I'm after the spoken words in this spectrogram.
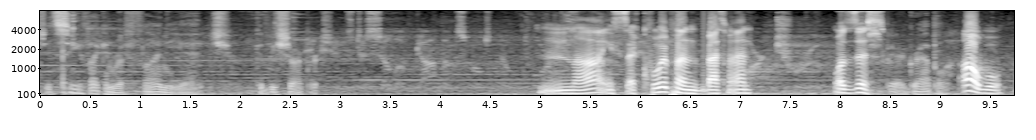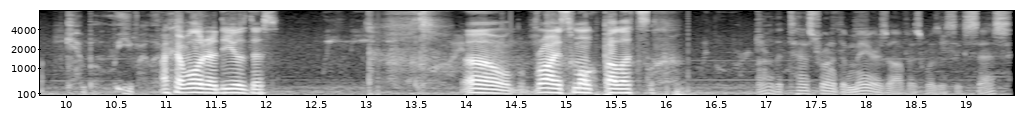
Should see if I can refine the edge. Could be sharper. Nice equipment, Batman. What's this? Spare grapple. Oh, Can't believe I I have already used this. Oh, right, smoke pellets. Oh, the test run at the mayor's office was a success.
